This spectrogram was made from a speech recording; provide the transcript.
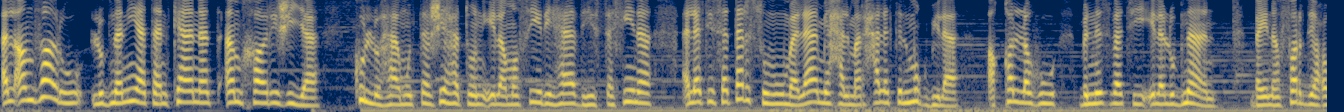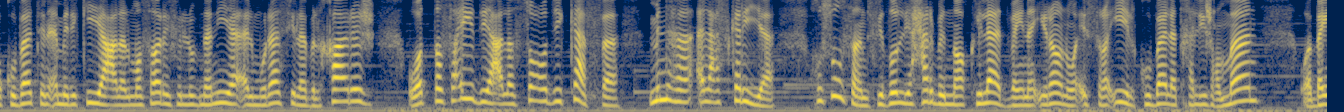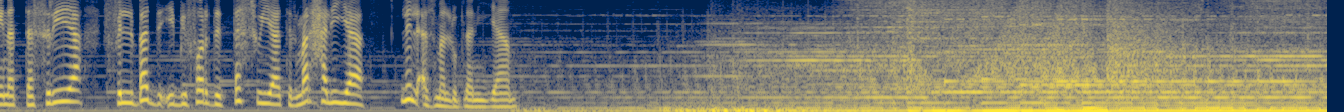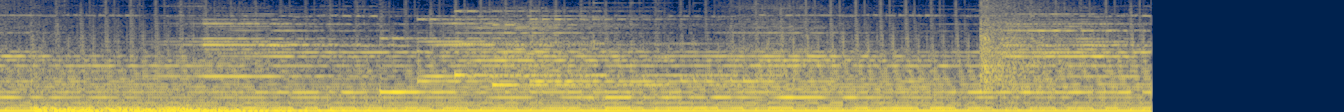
الأنظار لبنانية كانت أم خارجية كلها متجهة إلى مصير هذه السفينة التي سترسم ملامح المرحلة المقبلة أقله بالنسبة إلى لبنان. بين فرض عقوبات أمريكية على المصارف اللبنانية المراسلة بالخارج والتصعيد على الصعد كافه منها العسكرية خصوصا في ظل حرب الناقلات بين إيران وإسرائيل قبالة خليج عمان وبين التسريع في البدء بفرض التسويات المرحلية للأزمة اللبنانية.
